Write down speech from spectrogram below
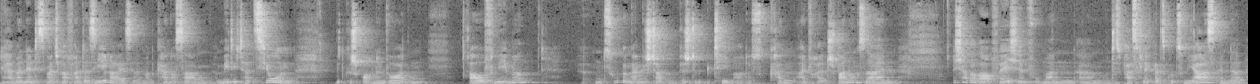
ja, man nennt es manchmal Fantasiereise, man kann auch sagen Meditation mit gesprochenen Worten aufnehme zu irgendeinem bestimmten Thema. Das kann einfach Entspannung sein, ich habe aber auch welche, wo man, ähm, und das passt vielleicht ganz gut zum Jahresende,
